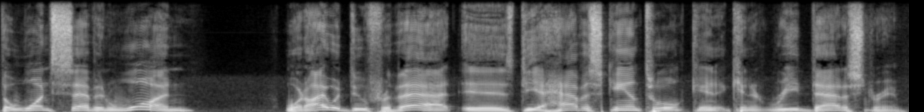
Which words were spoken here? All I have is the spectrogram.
the 171, what I would do for that is do you have a scan tool? Can, can it read data stream?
